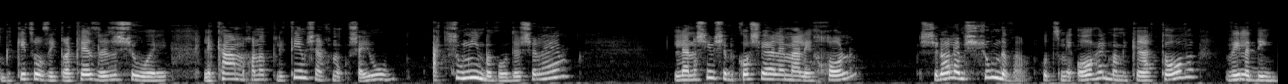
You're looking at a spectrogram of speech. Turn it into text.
בקיצור זה התרכז לאיזשהו, אה, לכמה מחנות פליטים שאנחנו, שהיו עצומים בגודל שלהם, לאנשים שבקושי היה להם מה לאכול, שלא היה להם שום דבר חוץ מאוהל במקרה הטוב וילדים.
